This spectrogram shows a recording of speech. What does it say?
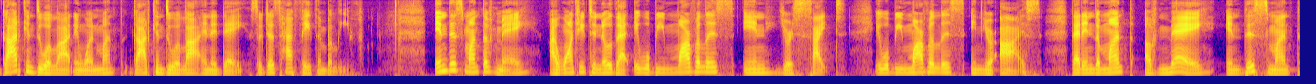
God can do a lot in one month, God can do a lot in a day. So just have faith and believe. In this month of May, I want you to know that it will be marvelous in your sight. It will be marvelous in your eyes. That in the month of May, in this month,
